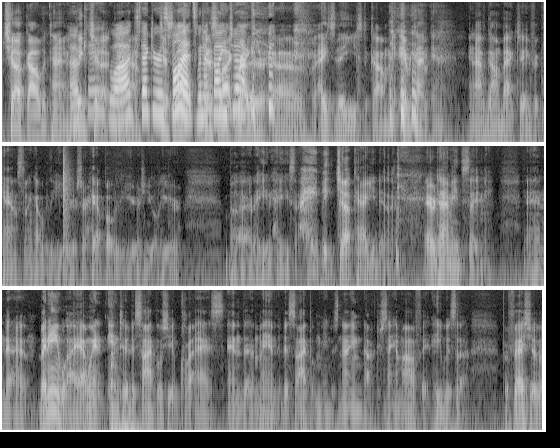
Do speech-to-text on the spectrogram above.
Chuck all the time. Okay. Big Chuck. Well, I expect a response like, when I call like you Chuck. Brother, uh, HD used to call me every time, and, and, I've gone back to him for counseling over the years or help over the years. You'll hear, but he he said, "Hey, Big Chuck, how you doing?" every time he'd see me. And uh, but anyway, I went into a discipleship class, and the man that discipled me was named Dr. Sam Offit. He was a professor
